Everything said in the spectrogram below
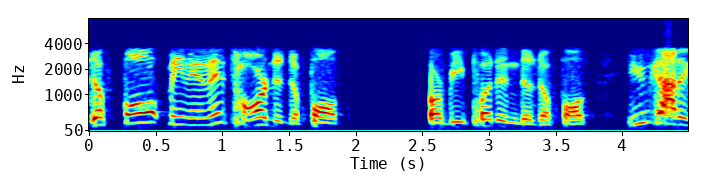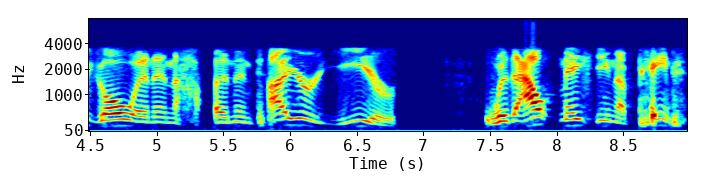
Default meaning it's hard to default or be put into default. You got to go an, an entire year without making a payment.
